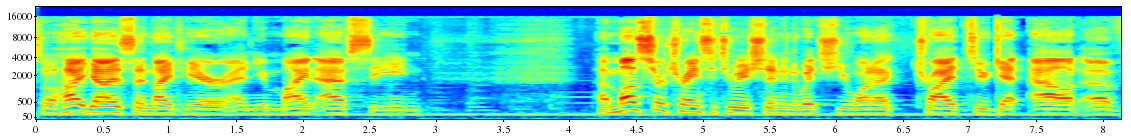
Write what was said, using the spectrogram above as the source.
So hi guys, Knight here, and you might have seen a monster train situation in which you want to try to get out of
